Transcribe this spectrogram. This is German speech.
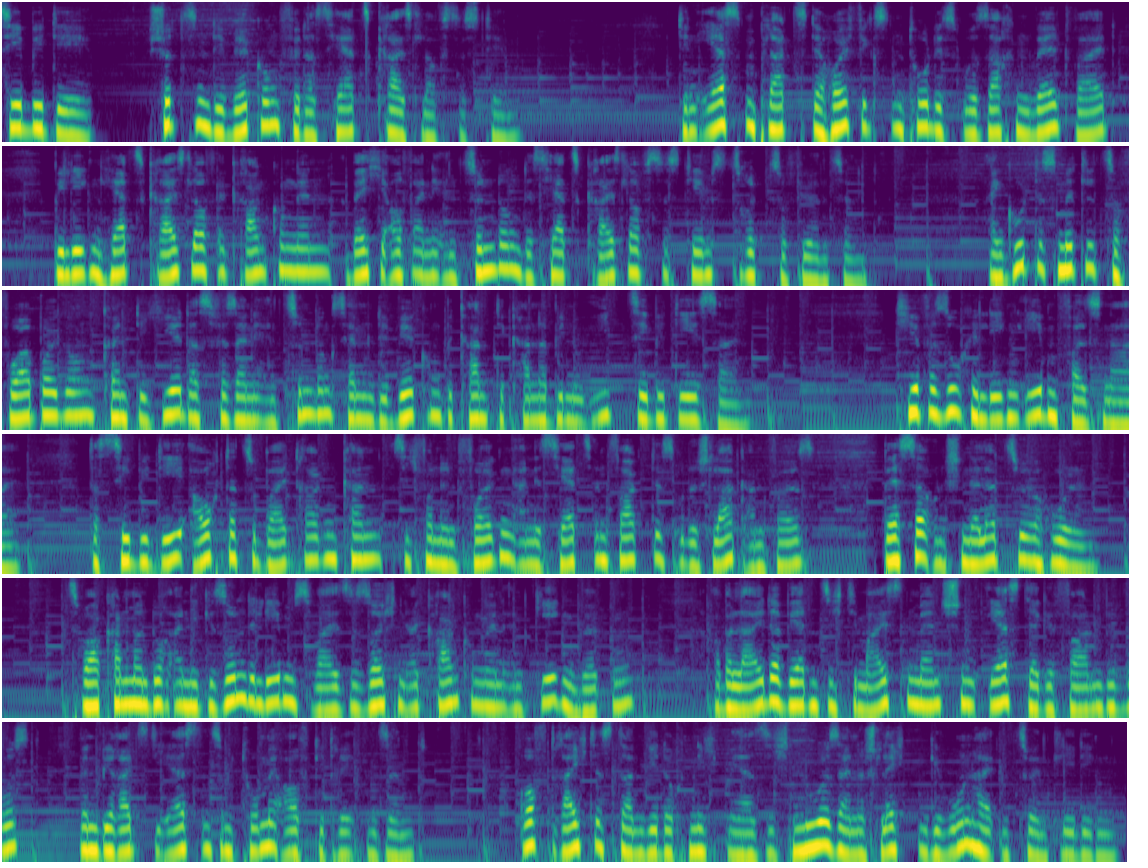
CBD schützende Wirkung für das Herz-Kreislauf-System. Den ersten Platz der häufigsten Todesursachen weltweit belegen Herz-Kreislauf-Erkrankungen, welche auf eine Entzündung des Herz-Kreislauf-Systems zurückzuführen sind. Ein gutes Mittel zur Vorbeugung könnte hier das für seine entzündungshemmende Wirkung bekannte Cannabinoid CBD sein. Tierversuche legen ebenfalls nahe, dass CBD auch dazu beitragen kann, sich von den Folgen eines Herzinfarktes oder Schlaganfalls besser und schneller zu erholen. Zwar kann man durch eine gesunde Lebensweise solchen Erkrankungen entgegenwirken, aber leider werden sich die meisten Menschen erst der Gefahren bewusst, wenn bereits die ersten Symptome aufgetreten sind. Oft reicht es dann jedoch nicht mehr, sich nur seiner schlechten Gewohnheiten zu entledigen,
